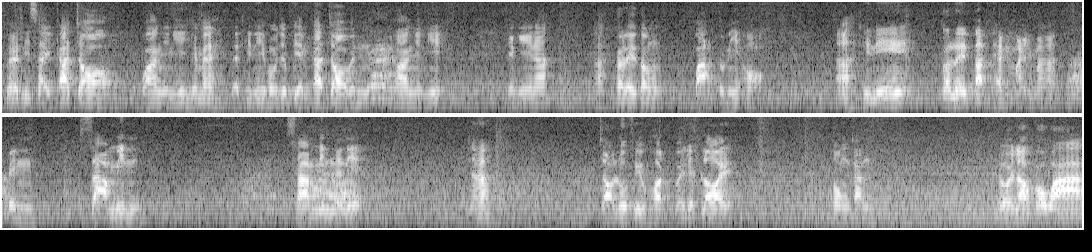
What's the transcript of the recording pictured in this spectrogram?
เพื่อที่ใส่การ์ดจอ วางอย่างนี้ใช่ไหมแต่ทีนี้ผมจะเปลี่ยนการ์ดจอเป็นวางอย่างนี้ อย่างนี้นะอะก็เลยต้องปาดตัวนี้ออกอะทีนี้ก็เลยตัดแผ่นใหม่มาเป็น3มิล3มิลอันนี้นะเจาะรูฟิลพอร์ตไว้เรียบร้อยตรงกัน โดยเราก็วาง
